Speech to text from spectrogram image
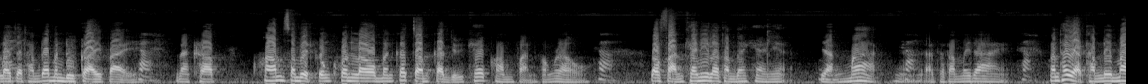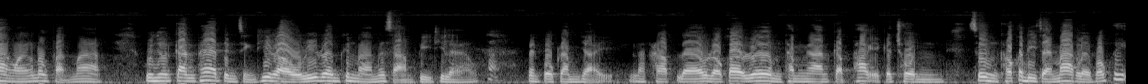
เราจะทำได้มันดูไกลไปค่ะนะครับ ความสำเร็จของคนเรามันก็จำกัดอยู่แค่ความฝันของเราค่ะเราฝันแค่นี้เราทำได้แค่เนี้ยอย่างมากค่ะอาจจะทำไม่ได้ค่ะมันถ้าอยากทำได้มากมันก็ต้องฝันมากหุ่นยนต์การแพทย์เป็นสิ่งที่เราริเริ่มขึ้นมาเมื่อ 3 ปีที่แล้วค่ะเป็นโปรแกรมใหญ่นะครับ แล้วเราก็เริ่มทำงานกับภาคเอกชน ซึ่งเขาก็ดีใจมากเลย เพราะเฮ้ย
